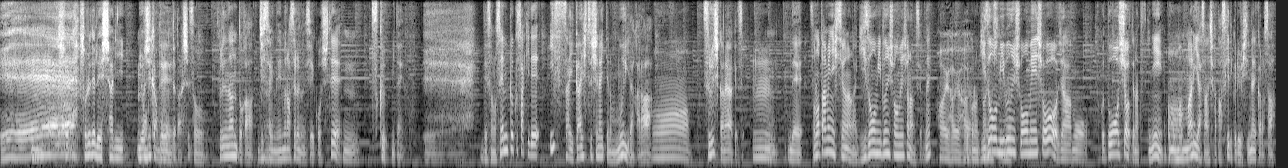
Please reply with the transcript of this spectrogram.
いへそそれで列車に4時間も乗ってたらしい。そう。それでなんとか実際に眠らせるのに成功してうん。着くみたいな。えでその潜伏先で一切外出しないっていうのも無理だからするしかないわけですよ。うん。でそのために必要なのが偽造身分証明書なんですよね。はいはいはい。でこの偽造身分証明書をじゃあもうこれどうしようってなった時にやっぱもうマリアさんしか助けてくれる人いないからさ。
